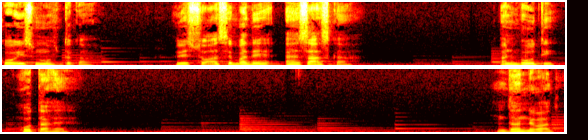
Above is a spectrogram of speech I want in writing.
को इस मुफ़्त का, विश्वास से बधे एहसास का अनुभूति होता है। धन्यवाद।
